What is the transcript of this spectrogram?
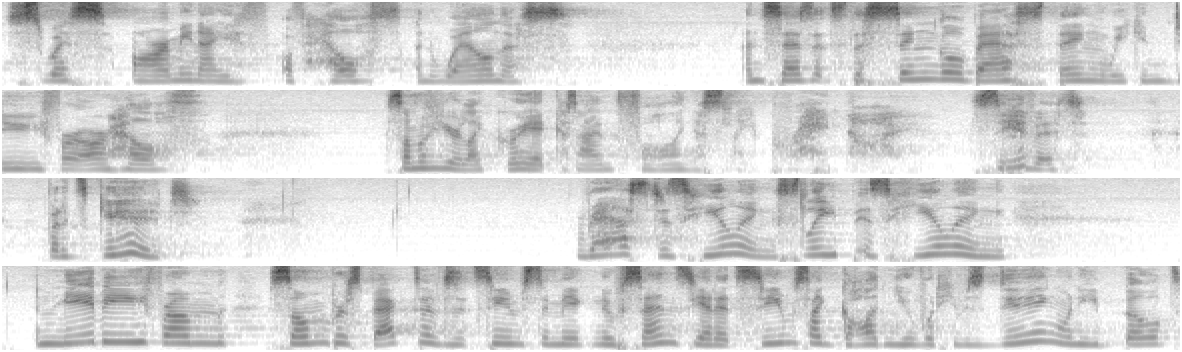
Swiss army knife of health and wellness and says it's the single best thing we can do for our health. Some of you are like, great, because I'm falling asleep right now. Save it. But it's good. Rest is healing, sleep is healing. And maybe from some perspectives it seems to make no sense, yet it seems like God knew what He was doing when He built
